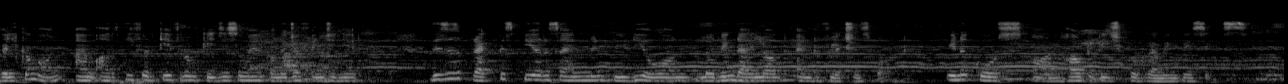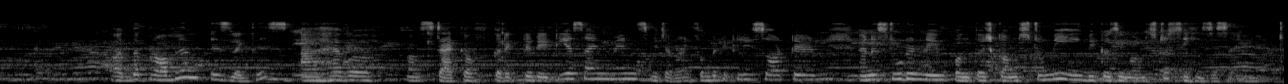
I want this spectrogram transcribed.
Welcome all. I am Arti Fadke from KJ College of Engineering. This is a practice peer assignment video on learning dialogue and reflection spot in a course on how to teach programming basics. Uh, the problem is like this. I have a, a stack of corrected AT assignments which are alphabetically sorted and a student named Pankaj comes to me because he wants to see his assignment.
